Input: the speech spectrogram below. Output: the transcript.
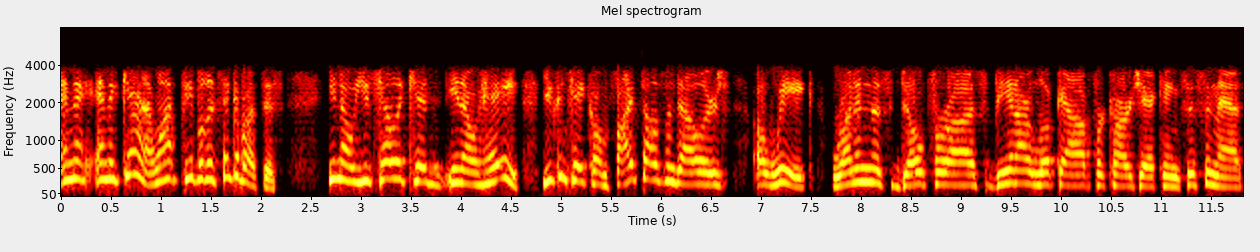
and and again, I want people to think about this. You know, you tell a kid, you know, hey, you can take home five thousand dollars a week running this dope for us, being our lookout for carjackings, this and that,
